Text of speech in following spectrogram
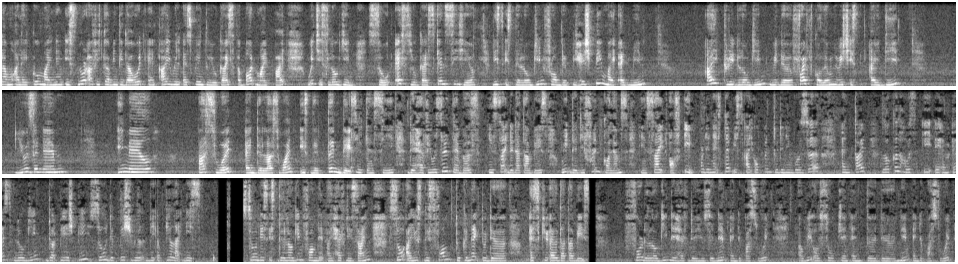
Assalamualaikum. My name is Nur Afika binti Daud and I will explain to you guys about my part which is login. So as you guys can see here, this is the login from the PHP My Admin. I create login with the five column which is ID, username, email, password and the last one is the turn date. As you can see, they have user tables inside the database with the different columns inside of it. For the next step is I open to the name browser and type localhost eams login.php so the page will be appear like this. So this is the login form that I have designed. So I use this form to connect to the SQL database. For the login, they have the username and the password. Uh, we also can enter the name and the password.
